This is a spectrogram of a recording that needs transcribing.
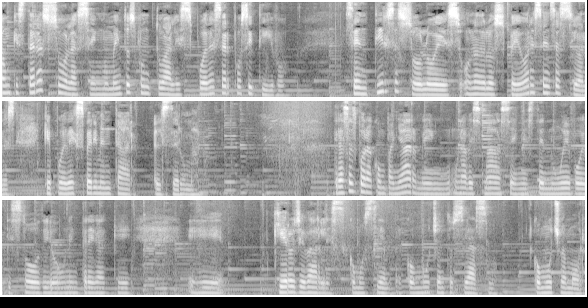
Aunque estar a solas en momentos puntuales puede ser positivo, sentirse solo es una de las peores sensaciones que puede experimentar el ser humano. Gracias por acompañarme una vez más en este nuevo episodio, una entrega que eh, quiero llevarles como siempre, con mucho entusiasmo, con mucho amor.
